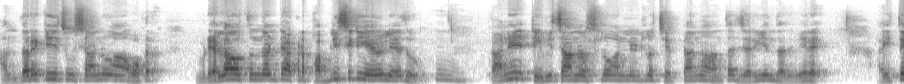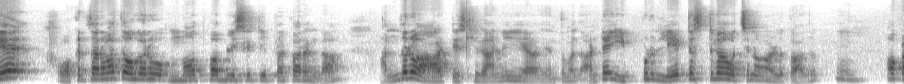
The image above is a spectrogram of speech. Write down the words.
అందరికీ చూశాను. ఒక ఇప్పుడు ఎలా అవుతుందంటే అక్కడ పబ్లిసిటీ ఏమీ లేదు. మ్మ్. కానీ టీవీ ఛానల్స్లో అన్నింటిలో చెప్పాను అంతా జరిగింది అది వేరే. అయితే ఒకరి తర్వాత ఒకరు మౌత్ పబ్లిసిటీ ప్రకారంగా అందరూ ఆర్టిస్టులు కానీ ఎంతమంది అంటే ఇప్పుడు లేటెస్ట్గా వచ్చిన వాళ్ళు కాదు. ఒక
